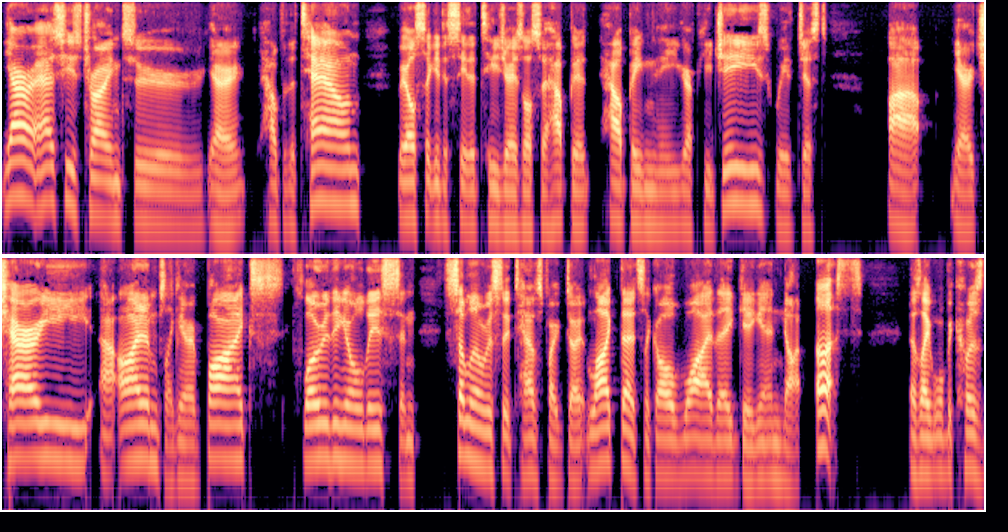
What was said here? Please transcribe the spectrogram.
Yara, as she's trying to you know help with the town, we also get to see that TJ is also helping helping the refugees with just uh you know charity uh, items like you know bikes, clothing, all this, and some of obviously townsfolk don't like that. It's like, oh, why are they getting it, not us? It's like, well, because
